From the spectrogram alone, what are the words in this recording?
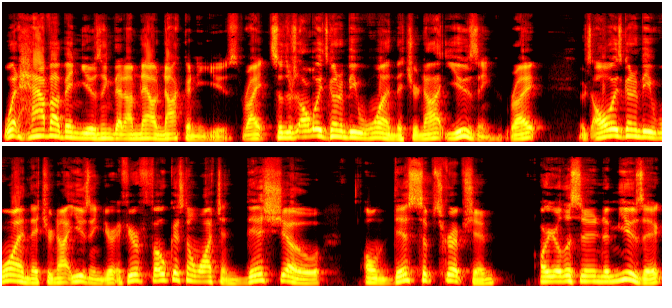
what have I been using that I'm now not going to use, right? So there's always going to be one that you're not using, right? There's always going to be one that you're not using. You're, if you're focused on watching this show on this subscription, or you're listening to music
